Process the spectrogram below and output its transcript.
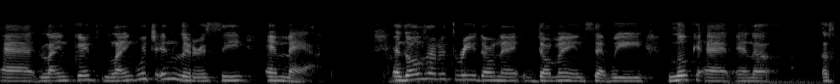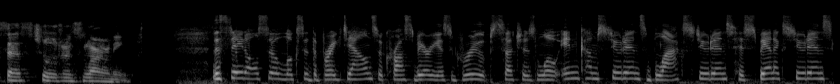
at language, language and literacy, and math. And those are the three domains that we look at and uh, assess children's learning. The state also looks at the breakdowns across various groups such as low-income students, black students, Hispanic students,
